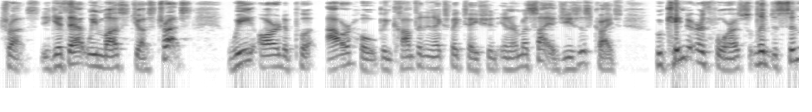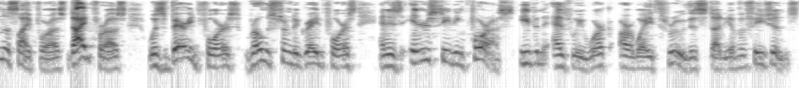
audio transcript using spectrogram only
trust. You get that? We must just trust. We are to put our hope and confident expectation in our Messiah, Jesus Christ, who came to earth for us, lived a sinless life for us, died for us, was buried for us, rose from the grave for us, and is interceding for us, even as we work our way through this study of Ephesians.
